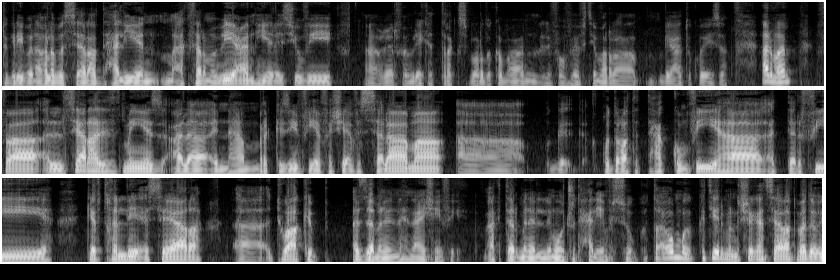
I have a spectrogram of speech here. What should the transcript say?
تقريبا أغلب السيارات حاليا ما أكثر مبيعا هي ال SUV غير في أمريكا التركس برضو كمان اللي 450 مرة مبيعاته كويسة. المهم فالسيارة هذه تتميز على إنها مركزين فيها في أشياء في السلامة آه، قدرات التحكم فيها الترفيه كيف تخلي السيارة آه، تواكب الزمن اللي إحنا عايشين فيه أكثر من اللي موجود حاليا في السوق. طيب هم كثير من شركات السيارات بدأوا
